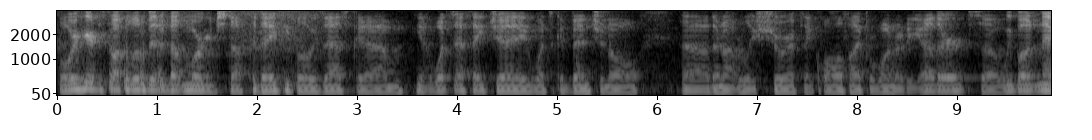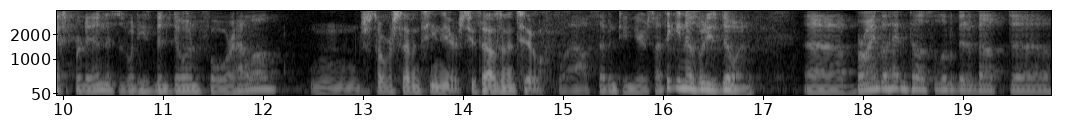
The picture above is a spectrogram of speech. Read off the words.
Well, we're here to talk a little bit about mortgage stuff today. People always ask, um, you know, what's FHA, what's conventional. Uh, they're not really sure if they qualify for one or the other. So we brought an expert in. This is what he's been doing for how long? Mm, just over 17 years, 2002. Wow, 17 years. So I think he knows what he's doing. Uh, Brian, go ahead and tell us a little bit about uh,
